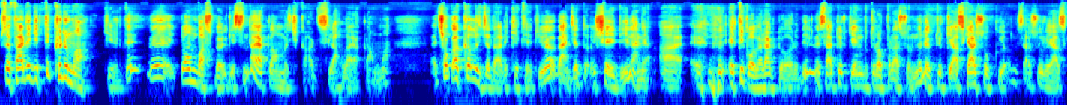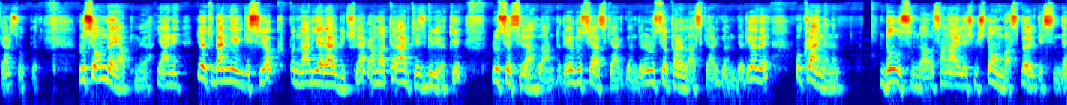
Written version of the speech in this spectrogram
Bu sefer de gitti Kırım'a girdi ve Donbas bölgesinde ayaklanma çıkardı, silahlı ayaklanma. Çok akıllıca da hareket ediyor. Bence şey değil hani etik olarak doğru değil. Mesela Türkiye'nin bu tür operasyonları yok. Türkiye asker sokuyor. Mesela Suriye asker sokuyor. Rusya onu da yapmıyor. Yani diyor ki benimle ilgisi yok. Bunlar yerel güçler ama herkes biliyor ki Rusya silahlandırıyor. Rusya asker gönderiyor. Rusya paralı asker gönderiyor ve Ukrayna'nın doğusunda o sanayileşmiş Donbas bölgesinde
